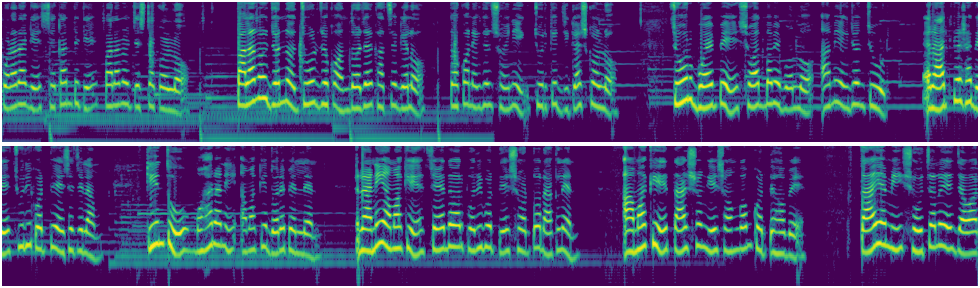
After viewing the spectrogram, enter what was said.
পড়ার আগে সেখান থেকে পালানোর চেষ্টা করল। পালানোর জন্য চোর যখন দরজার কাছে গেল, তখন একজন সৈনিক চোরকে জিজ্ঞাসা করল। চোর ভয় পেয়ে সৎভাবে বলল, আমি একজন চোর। রাজপ্রাসাদে চুরি করতে এসেছিলাম। কিন্তু মহারানী আমাকে ধরে ফেললেন। রানী আমাকে ছেড়ে দেওয়ার পরিবর্তে শর্ত রাখলেন। আমাকে তার সঙ্গে সঙ্গম করতে হবে। তাই আমি শৌচালয়ে যাওয়ার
